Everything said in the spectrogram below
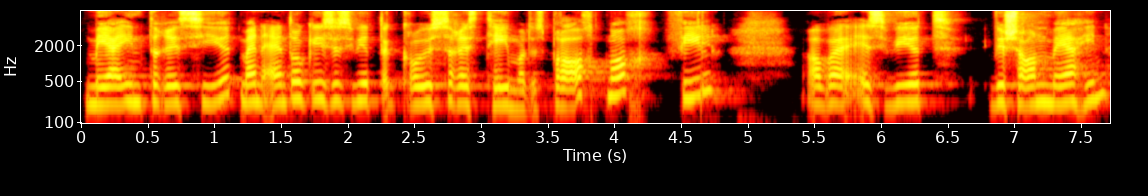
mehr interessiert. Mein Eindruck ist, es wird ein größeres Thema. Das braucht noch viel, aber es wird, wir schauen mehr hin.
